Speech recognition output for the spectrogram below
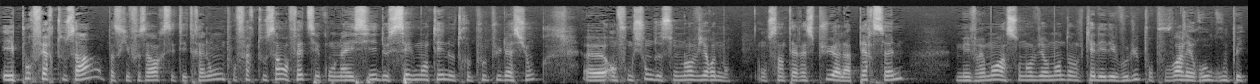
Et pour faire tout ça, parce qu'il faut savoir que c'était très long, pour faire tout ça, en fait, c'est qu'on a essayé de segmenter notre population euh, en fonction de son environnement. On s'intéresse plus à la personne, mais vraiment à son environnement dans lequel elle évolue pour pouvoir les regrouper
